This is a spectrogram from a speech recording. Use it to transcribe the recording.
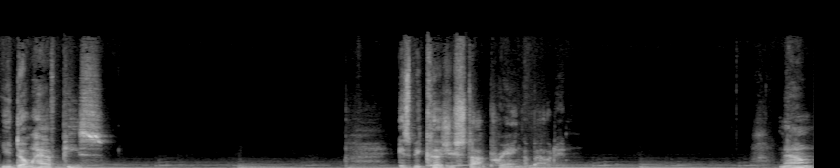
you don't have peace is because you stop praying about it. Now,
